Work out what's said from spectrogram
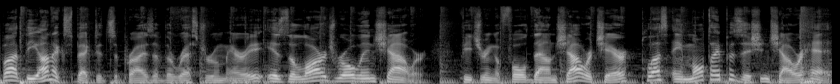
But the unexpected surprise of the restroom area is the large roll in shower, featuring a fold down shower chair plus a multi position shower head.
